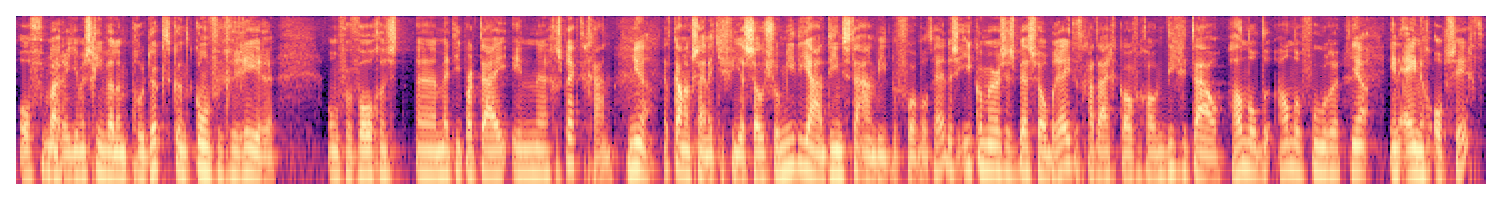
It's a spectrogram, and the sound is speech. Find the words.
Of waar je misschien wel een product kunt configureren om vervolgens eh, met die partij in eh, gesprek te gaan. Ja. Het kan ook zijn dat je via social media diensten aanbiedt bijvoorbeeld. Hè? Dus e-commerce is best wel breed. Het gaat eigenlijk over gewoon digitaal handel, handel voeren Ja. in enig opzicht.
